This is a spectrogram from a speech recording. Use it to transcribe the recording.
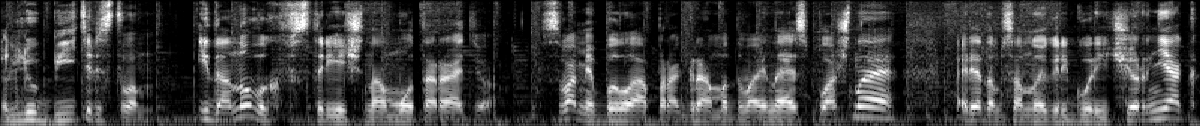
любительством и до новых встреч на Моторадио. С вами была программа «Двойная сплошная». Рядом со мной Григорий Черняк,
